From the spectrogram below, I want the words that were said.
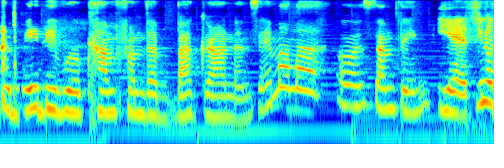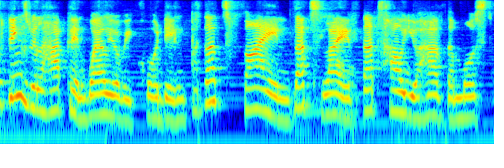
the baby will come from the background and say, Mama, or something. Yes, you know, things will happen while you're recording, but that's fine. That's life. That's how you have the most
